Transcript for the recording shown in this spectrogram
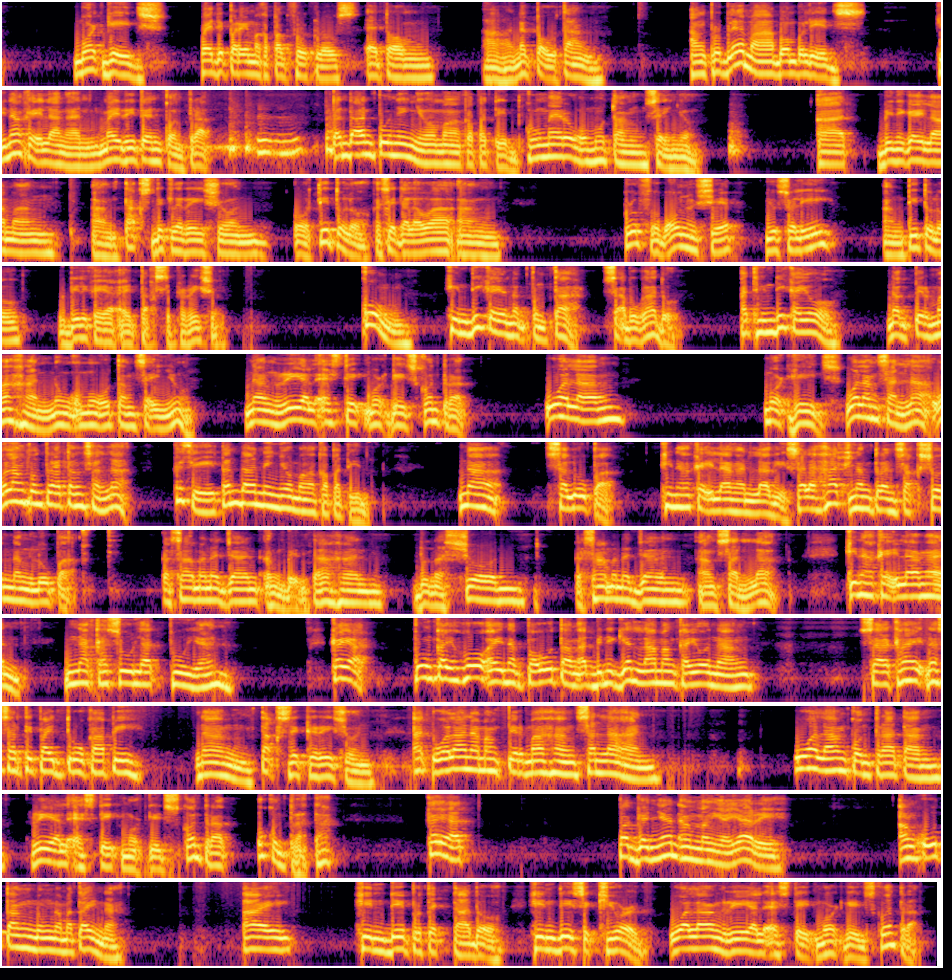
mortgage, pwede pa rin makapag-foreclose etong ah, nagpautang. Ang problema, Bombo Leads, kinakailangan may written contract. Tandaan po ninyo mga kapatid, kung merong umutang sa inyo at binigay lamang ang tax declaration o titulo kasi dalawa ang proof of ownership, usually ang titulo o dili kaya ay tax declaration. Kung hindi kayo nagpunta sa abogado at hindi kayo nagpirmahan nung umuutang sa inyo ng real estate mortgage contract, walang mortgage, walang sanla, walang kontratang sanla. Kasi tandaan ninyo mga kapatid na sa lupa, kinakailangan lagi sa lahat ng transaksyon ng lupa, kasama na dyan ang bentahan, donasyon, kasama na dyan ang sanla. Kinakailangan nakasulat po yan. Kaya, kung kayo ho ay nagpautang at binigyan lamang kayo ng sa kahit na certified true copy ng tax declaration at wala namang pirmahang sanlaan, walang kontratang real estate mortgage contract o kontrata. Kaya pag ganyan ang mangyayari, ang utang nung namatay na ay hindi protektado, hindi secured, walang real estate mortgage contract.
